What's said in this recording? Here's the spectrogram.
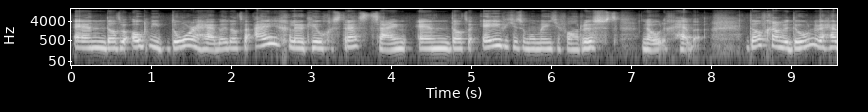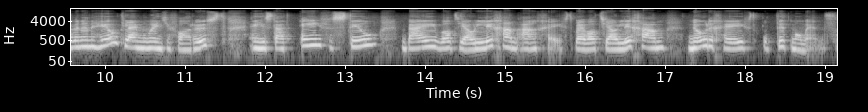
En dat we ook niet doorhebben dat we eigenlijk heel gestrest zijn en dat we eventjes een momentje van rust nodig hebben. Dat gaan we doen. We hebben een heel klein momentje van rust en je staat even stil bij wat jouw lichaam aangeeft, bij wat jouw lichaam nodig heeft op dit moment.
